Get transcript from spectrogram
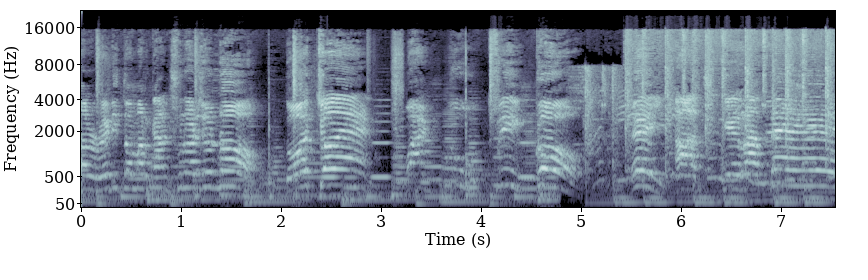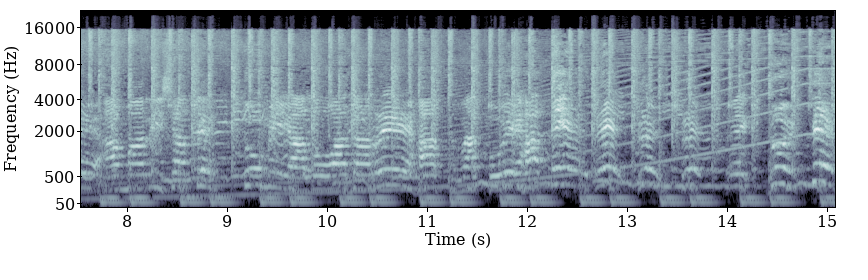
আপনারা রেডি তো আমার গান শোনার জন্য। তো চলেন। ওয়ান টু থ্রি গো এই আজকে রাতে আমারই সাথে তুমি আলো আধারে, হাত রাখো এ হাতে। রে রে রে এক দুই, তিন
